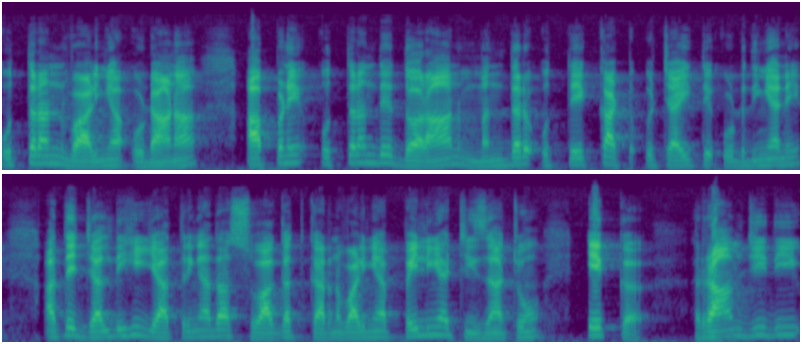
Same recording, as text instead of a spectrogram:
ਉਤਰਨ ਵਾਲੀਆਂ ਉਡਾਣਾਂ ਆਪਣੇ ਉਤਰਨ ਦੇ ਦੌਰਾਨ ਮੰਦਰ ਉੱਤੇ ਘੱਟ ਉਚਾਈ ਤੇ ਉੱਡਦੀਆਂ ਨੇ ਅਤੇ ਜਲਦੀ ਹੀ ਯਾਤਰੀਆਂ ਦਾ ਸਵਾਗਤ ਕਰਨ ਵਾਲੀਆਂ ਪਹਿਲੀਆਂ ਚੀਜ਼ਾਂ 'ਚੋਂ ਇੱਕ ਰਾਮ ਜੀ ਦੀ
